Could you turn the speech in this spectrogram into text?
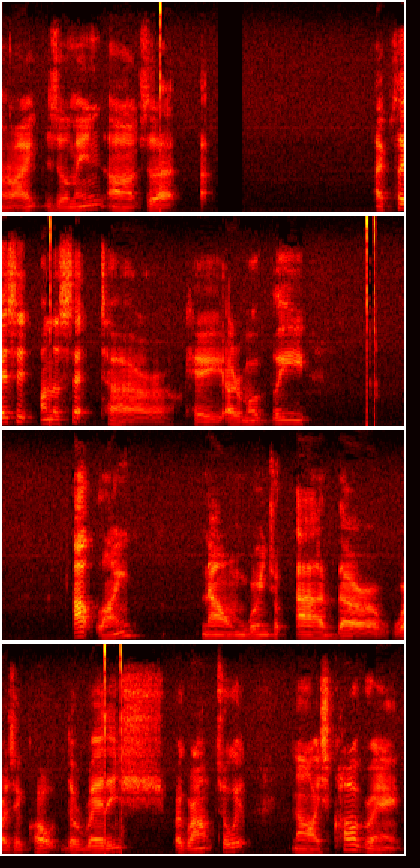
Alright zoom in uh, so that I place it on the center okay I remove the outline. Now I'm going to add the what's it called? The reddish background to it. Now it's covering it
